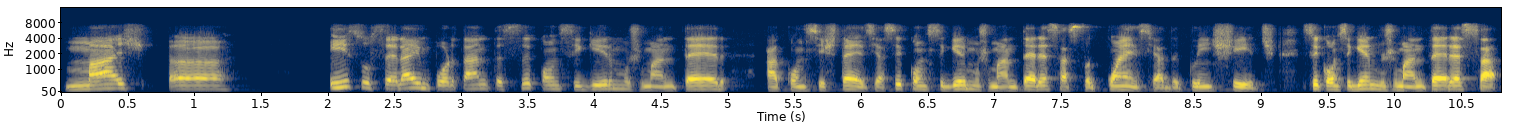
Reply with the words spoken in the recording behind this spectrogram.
mas uh, isso será importante se conseguirmos manter a consistência, se conseguirmos manter essa sequência de clean sheets, se conseguirmos manter essa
